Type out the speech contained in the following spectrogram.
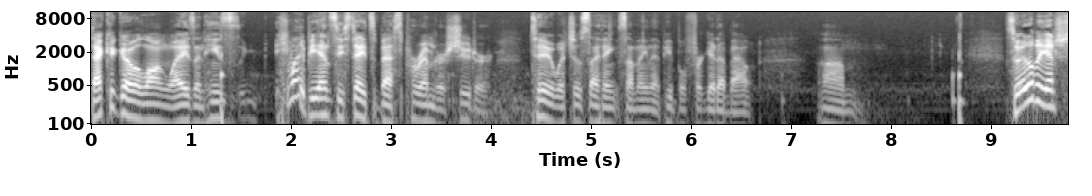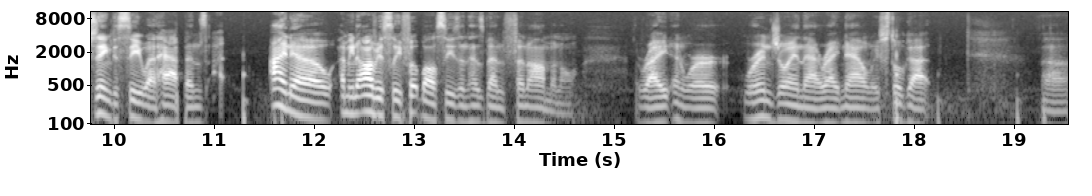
that could go a long ways. And he's he might be NC State's best perimeter shooter too, which is I think something that people forget about. Um, so it'll be interesting to see what happens. I, I know. I mean, obviously, football season has been phenomenal, right? And we're we're enjoying that right now, and we've still got uh,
